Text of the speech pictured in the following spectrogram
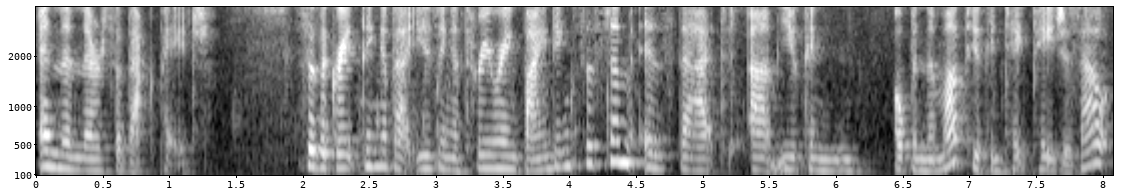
And then there's the back page. So the great thing about using a three ring binding system is that um, you can open them up, you can take pages out,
